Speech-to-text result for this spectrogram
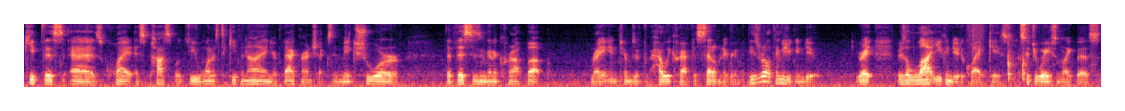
keep this as quiet as possible? Do you want us to keep an eye on your background checks and make sure that this isn't going to crop up, right? In terms of how we craft a settlement agreement. These are all things you can do right? There's a lot you can do to quiet case a situation like this.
